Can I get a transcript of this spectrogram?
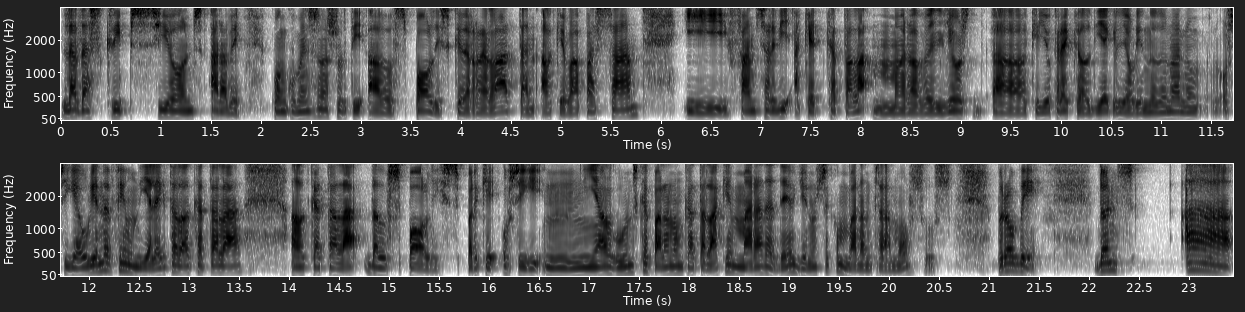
les descripcions... Ara bé, quan comencen a sortir els polis que relaten el que va passar i fan servir aquest català meravellós eh, que jo crec que el dia que li haurien de donar... O sigui, haurien de fer un dialecte del català el català dels polis, perquè, o sigui, n'hi ha alguns que parlen un català que, mare de Déu, jo no sé com van entrar a Mossos. Però bé, doncs uh,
